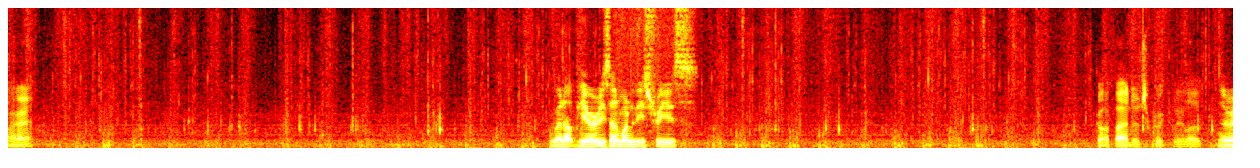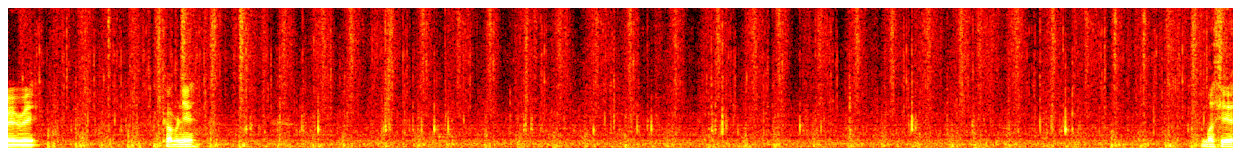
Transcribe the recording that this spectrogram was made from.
Alright. He went up here. He's on one of these trees. Got a bandage quickly lad. Alright, right. Covering you. I'm with you.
